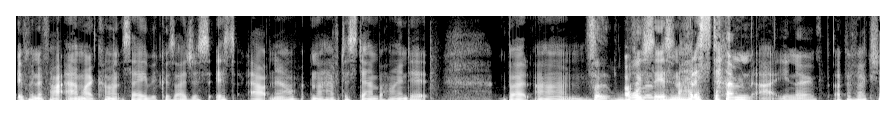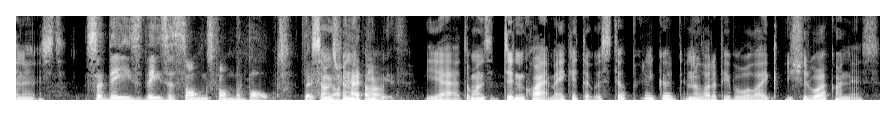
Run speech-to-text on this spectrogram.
even if I am, I can't say because I just it's out now and I have to stand behind it. But um, So obviously, as an artist, I'm uh, you know a perfectionist. So these these are songs from the vault that Songs you're from not the happy vault. with. Yeah, the ones that didn't quite make it that were still pretty good, and a lot of people were like, "You should work on this."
